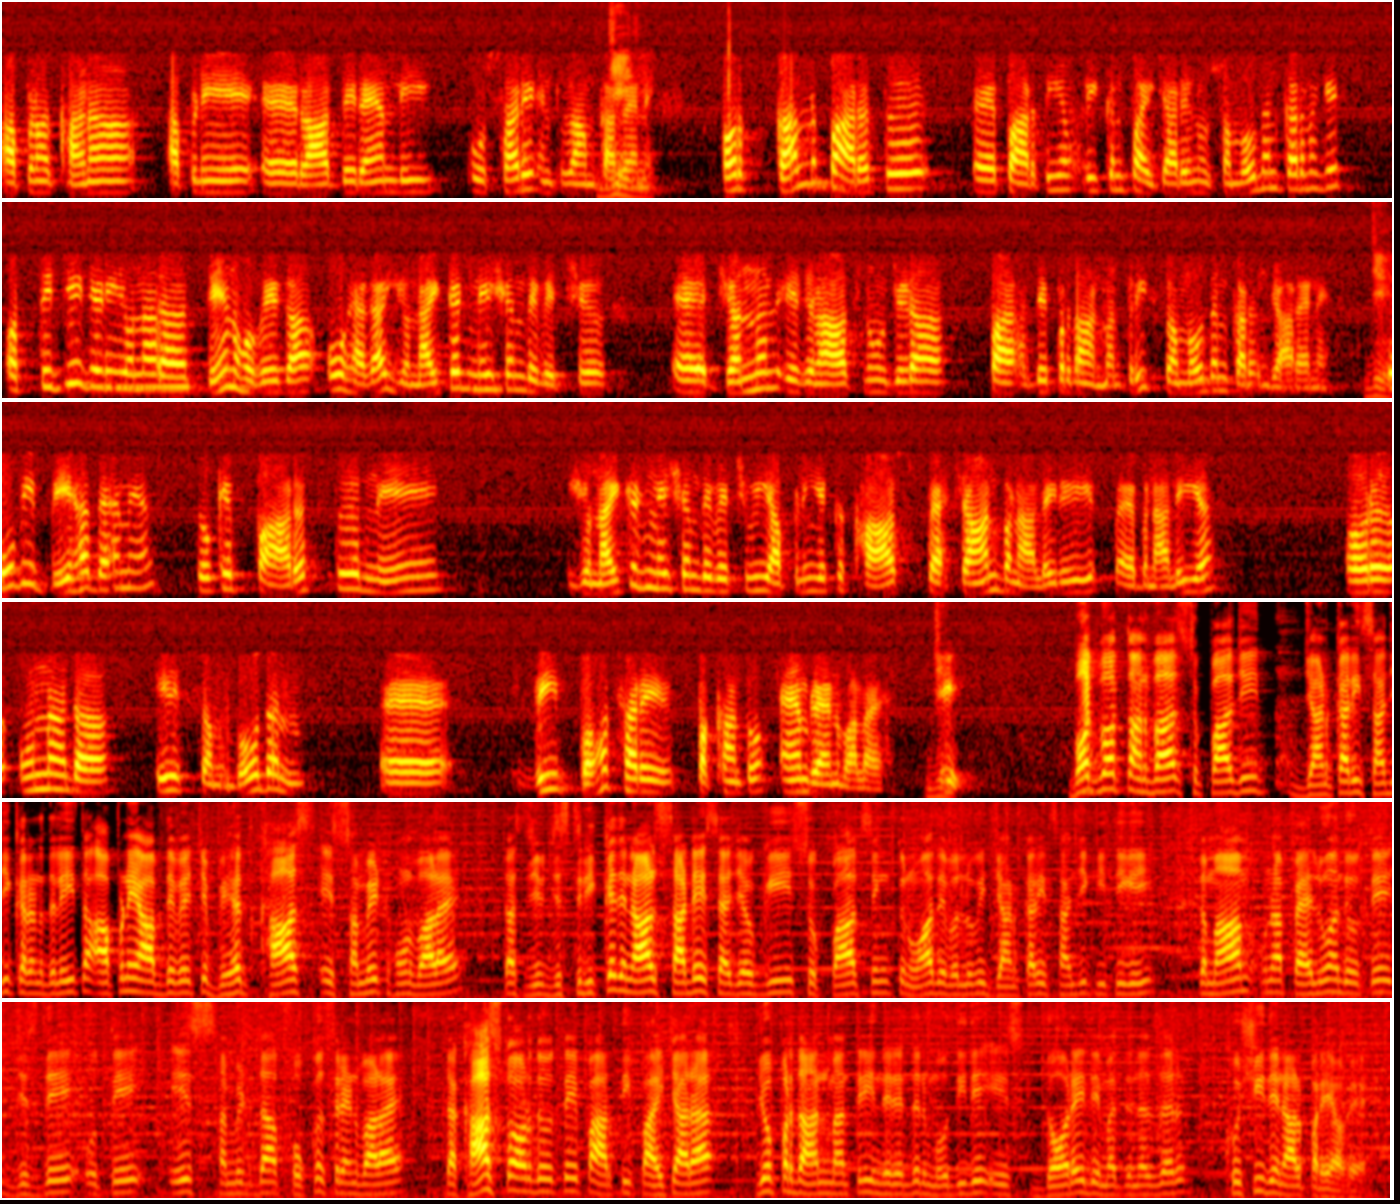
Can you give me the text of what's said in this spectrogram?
ਆਪਣਾ ਖਾਣਾ ਆਪਣੇ ਰਾਤ ਦੇ ਰਹਿਣ ਲਈ ਉਹ ਸਾਰੇ ਇੰਤਜ਼ਾਮ ਕਰ ਰਹੇ। ਨੇ। ਔਰ ਕੱਲ ਭਾਰਤ ਭਾਰਤੀ ਅਮਰੀਕਨ ਭਾਈਚਾਰੇ ਨੂੰ ਸੰਬੋਧਨ ਕਰਨਗੇ ਔਰ ਤੀਜੀ ਜਿਹੜੀ ਉਹਨਾਂ ਦਾ ਦਿਨ ਹੋਵੇਗਾ ਉਹ ਹੈਗਾ ਯੂਨਾਈਟਿਡ ਨੇਸ਼ਨ ਦੇ ਵਿੱਚ ਜਨਰਲ ਇਜਲਾਸ ਨੂੰ ਜਿਹੜਾ ਭਾਰਤ ਦੇ ਪ੍ਰਧਾਨ ਮੰਤਰੀ ਸੰਬੋਧਨ ਕਰਨ ਜਾ ਰਹੇ ਨੇ। ਉਹ ਵੀ ਬੇਹੱਦ ਅਹਿਮ ਹੈ ਕਿਉਂਕਿ ਭਾਰਤ ਨੇ ਯੂਨਾਈਟਿਡ ਨੇਸ਼ਨ ਦੇ ਵਿੱਚ ਵੀ ਆਪਣੀ ਇੱਕ ਖਾਸ ਪਹਿਚਾਨ ਬਣਾ ਲਈ ਬਣਾ ਲਈ ਆ ਔਰ ਉਹਨਾਂ ਦਾ ਇਹ ਸੰਬੋਧਨ ਵੀ ਬਹੁਤ ਸਾਰੇ ਪੱਖਾਂ ਤੋਂ ਅਹਿਮ ਰਹਿਣ ਵਾਲਾ ਹੈ। ਜੀ। ਬਹੁਤ ਬਹੁਤ ਧੰਨਵਾਦ ਸੁਖਪਾਲ ਜੀ ਜਾਣਕਾਰੀ ਸਾਂਝੀ ਕਰਨ ਦੇ ਲਈ। ਤਾਂ ਆਪਣੇ ਆਪ ਦੇ ਵਿੱਚ ਬੇहद ਖਾਸ ਇਹ ਸਮਿਟ ਹੋਣ ਵਾਲਾ ਹੈ। ਤਾਂ ਜਿਸ ਤਰੀਕੇ ਦੇ ਨਾਲ ਸਾਡੇ ਸਹਿਯੋਗੀ ਸੁਖਪਾਲ ਸਿੰਘ ਧਨਵਾ ਦੇ ਵੱਲੋਂ ਵੀ ਜਾਣਕਾਰੀ ਸਾਂਝੀ ਕੀਤੀ ਗਈ। ਤਮਾਮ ਉਹਨਾਂ ਪਹਿਲੂਆਂ ਦੇ ਉੱਤੇ ਜਿਸ ਦੇ ਉੱਤੇ ਇਸ ਸਮਿਟ ਦਾ ਫੋਕਸ ਰਹਿਣ ਵਾਲਾ ਹੈ। ਤਾਂ ਖਾਸ ਤੌਰ ਦੇ ਉੱਤੇ ਭਾਰਤੀ ਭਾਈਚਾਰਾ ਜੋ ਪ੍ਰਧਾਨ ਮੰਤਰੀ ਨਰਿੰਦਰ ਮੋਦੀ ਦੇ ਇਸ ਦੌਰੇ ਦੇ ਮੱਦੇਨਜ਼ਰ ਖੁਸ਼ੀ ਦੇ ਨਾਲ ਭਰਿਆ ਹੋਇਆ ਹੈ।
